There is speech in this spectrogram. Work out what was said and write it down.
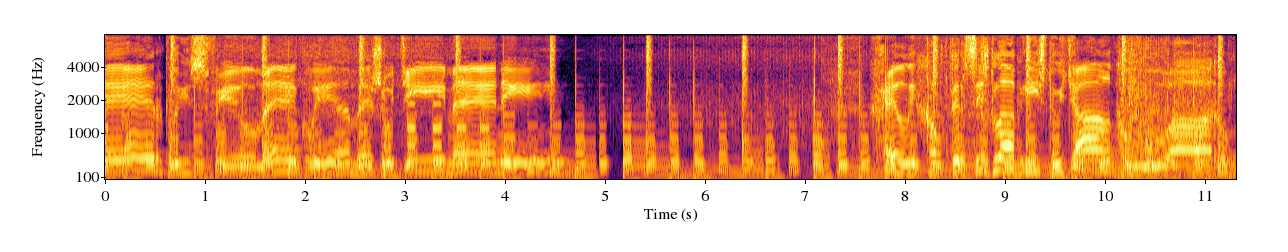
ērglis filmē gliemežu ģimeni. Helikopters izglāb īstu jaguāru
